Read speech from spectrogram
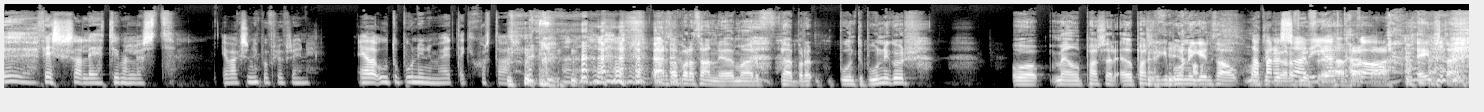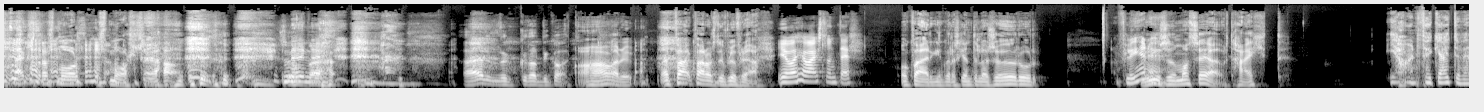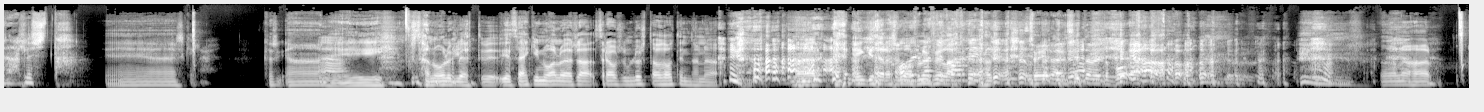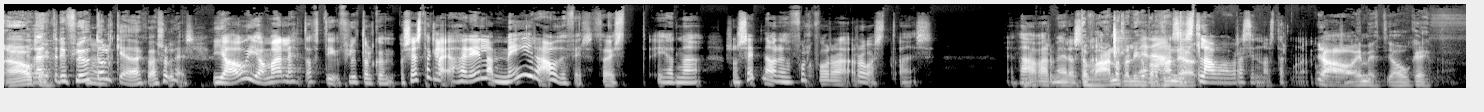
Uh, Fisksali, tvímanlöst Ég vaksin upp á flugfræðinni eða út úr búninum, ég veit ekki hvort það var. Er það bara þannig að maður, það er bara búin til búningur og meðan þú passar, ef þú passar ekki búningin þá máttu ekki vera jökk það er bara einstæð, extra small og small. Já, Nei, nei. Það er þetta gott. það var En hvað hva varstu flugfriða? Ég var hjá Æslander Og hvað er ekki einhverja skemmtilega sögur úr Fluginu? Nú, sem þú mátt segja, þú ert hægt Já, en þau gætu verið að hlusta. Eh, skilur. kannski, að, nei, það er nú alveg gleitt ég þekki nú alveg þess að þrjá sem lusta á þáttinn þannig að það er engin þeirra sem á við erum öll í flugfélag Tveir að þeir sitta við þetta borða. þannig að það er, já, ok. Lendur í flugdólki eða eitthvað svo leis? Já, já, maður lent oft í flugdólgum og sérstaklega það er eiginlega meira áður fyrr þú veist, hérna, svona setna árið þá fólk fóru að róast aðeins. En það var meira Þetta var náttúrulega líka bara þannig að slá á rassinn á stelpunum. Já, einmitt, já, ok.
